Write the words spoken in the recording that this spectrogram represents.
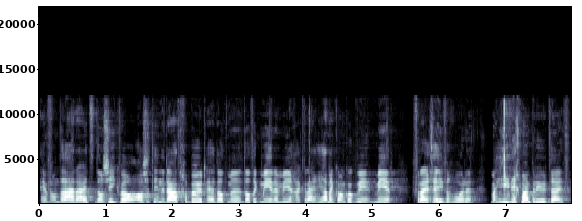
En van daaruit, dan zie ik wel, als het inderdaad gebeurt, hè, dat, me, dat ik meer en meer ga krijgen, ja, dan kan ik ook weer meer vrijgevig worden. Maar hier ligt mijn prioriteit.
